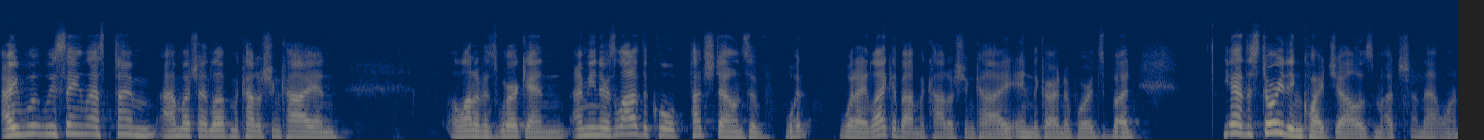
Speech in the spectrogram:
I was saying last time how much I love Makoto Shinkai and a lot of his work, and I mean, there's a lot of the cool touchstones of what what I like about Makoto Shinkai in the Garden of Words, but yeah, the story didn't quite gel as much on that one.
